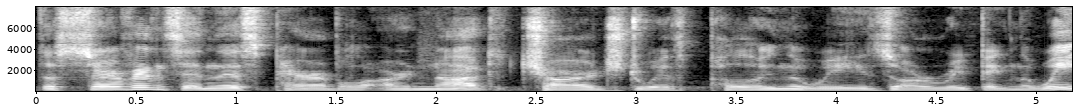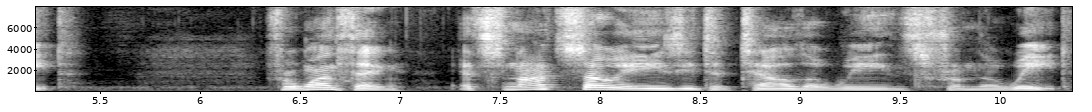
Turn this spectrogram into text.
the servants in this parable are not charged with pulling the weeds or reaping the wheat. For one thing, it's not so easy to tell the weeds from the wheat,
